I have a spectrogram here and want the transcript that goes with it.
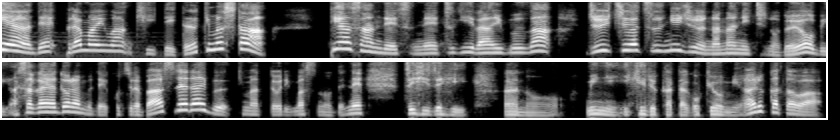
ティアでプラマイワン聞いていただきました。ティアさんですね、次ライブが11月27日の土曜日、阿佐ヶ谷ドラムでこちらバースデーライブ決まっておりますのでね、ぜひぜひ、あの、見に行ける方、ご興味ある方は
